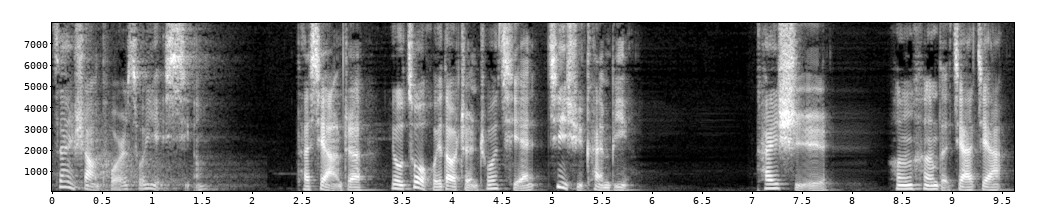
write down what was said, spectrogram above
再上托儿所也行。他想着，又坐回到诊桌前，继续看病。开始。哼哼的佳佳，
